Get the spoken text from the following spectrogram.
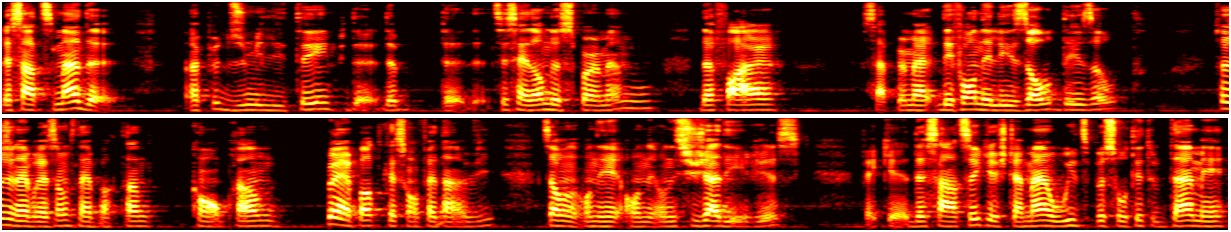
le sentiment de un peu d'humilité puis de, de, syndrome de Superman, de faire ça peut des fois on est les autres des autres. Ça j'ai l'impression que c'est important de comprendre peu importe qu'est-ce qu'on fait dans la vie. On est on est on est sujet à des risques, Fait que de sentir que justement, oui, tu peux sauter tout le temps, mais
